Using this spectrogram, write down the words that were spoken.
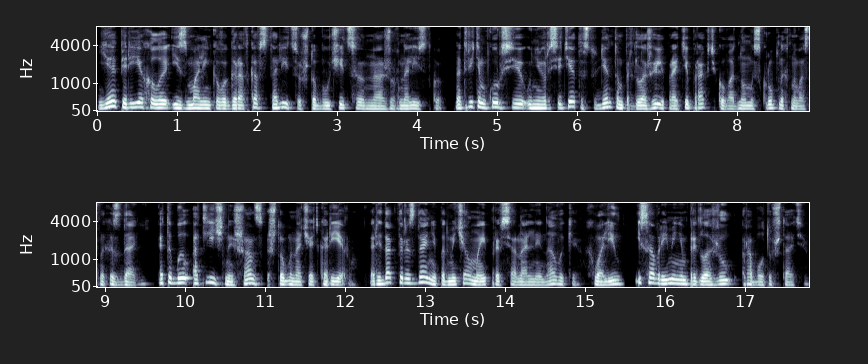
я переехала из маленького городка в столицу, чтобы учиться на журналистку. На третьем курсе университета студентам предложили пройти практику в одном из крупных новостных изданий. Это был отличный шанс, чтобы начать карьеру. Редактор издания подмечал мои профессиональные навыки, хвалил и со временем предложил работу в штате.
